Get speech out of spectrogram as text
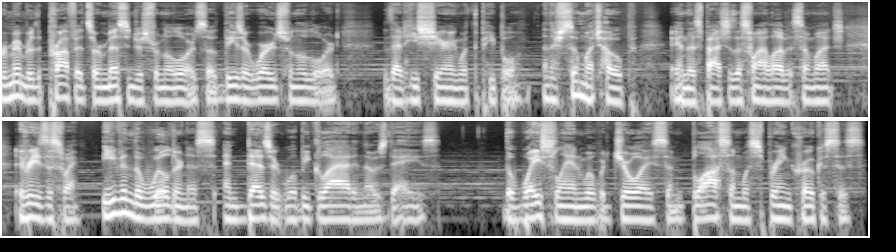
remember the prophets are messengers from the Lord. So these are words from the Lord that he's sharing with the people. And there's so much hope in this passage. That's why I love it so much. It reads this way Even the wilderness and desert will be glad in those days. The wasteland will rejoice and blossom with spring crocuses.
